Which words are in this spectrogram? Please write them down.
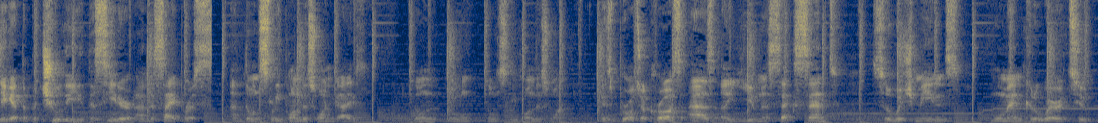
you get the patchouli, the cedar, and the cypress. And don't sleep on this one, guys. Don't, don't, don't sleep on this one. It's brought across as a unisex scent, so which means women could wear it too.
